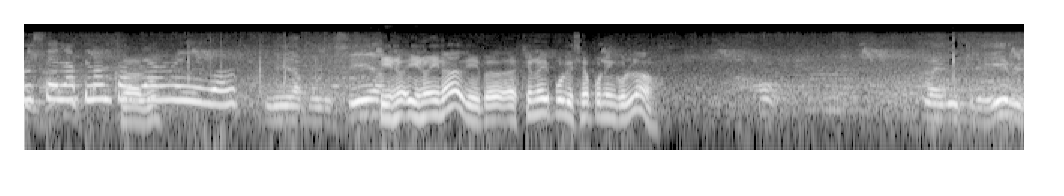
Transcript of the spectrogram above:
luz en la planta Claro. de arriba. Ni la policía, Y no, y no hay nadie, pero es que no hay policía por ningún lado. esto es increíble.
